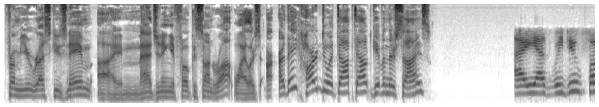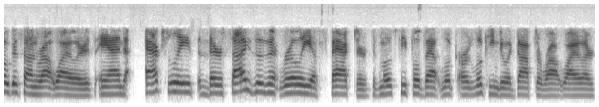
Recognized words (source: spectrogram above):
from your rescue's name, I'm imagining you focus on Rottweilers. Are, are they hard to adopt out given their size? Uh, yes, we do focus on Rottweilers, and actually, their size isn't really a factor because most people that look are looking to adopt a Rottweiler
